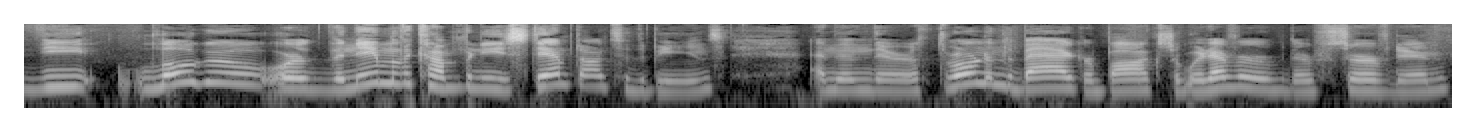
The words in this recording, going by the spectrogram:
the logo or the name of the company is stamped onto the beans, and then they're thrown in the bag or box or whatever they're served in,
